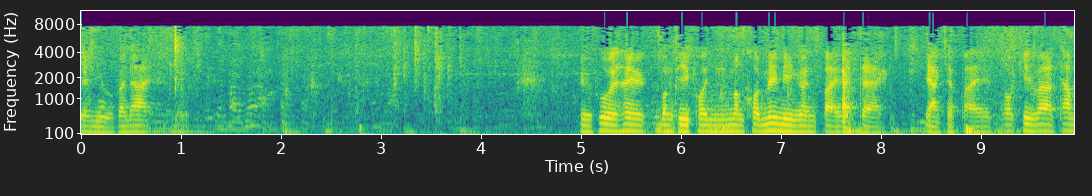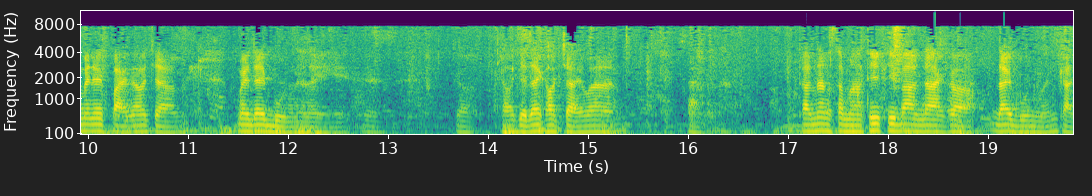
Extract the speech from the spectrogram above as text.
จะอยู่ก็ได้ คือพูดให้บางทีคนบางคนไม่มีเงินไปแต่อยากจะไป เพราะคิดว่าถ้าไม่ได้ไปแล้วจะไม่ได้บุญอะไรอย่างเงี้ยก็เขาจะได้เข้าใจว่าถ้านั่งสมาธิที่บ้านได้ก็ได้บุญเหมือนกัน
